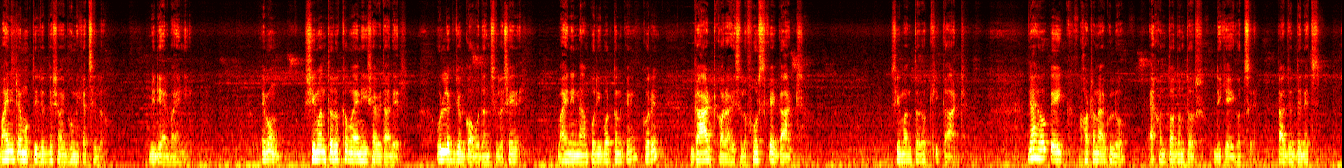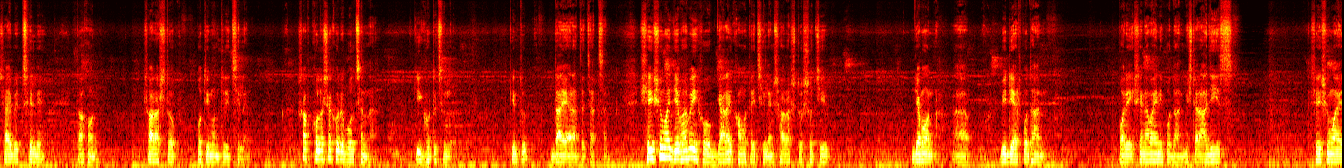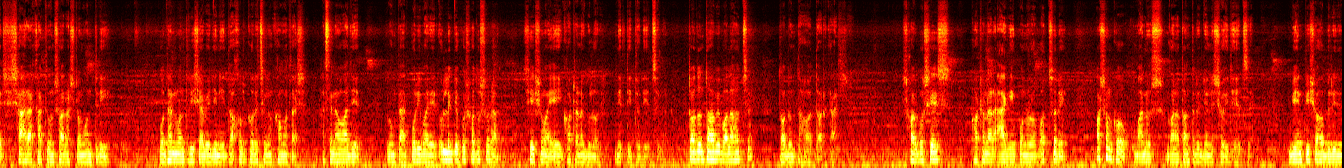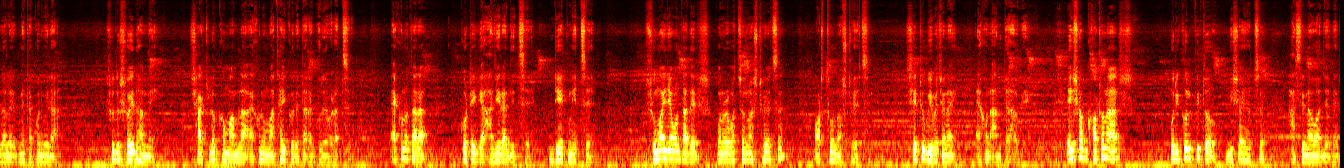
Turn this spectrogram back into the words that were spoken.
বাহিনীটার মুক্তিযুদ্ধের সময় ভূমিকা ছিল বিডিআর বাহিনী এবং সীমান্ত রক্ষা বাহিনী হিসাবে তাদের উল্লেখযোগ্য অবদান ছিল। সেই বাহিনীর নাম পরিবর্তনকে করে গার্ড করা হয়েছিল ফোর্সকে গার্ড সীমান্তরক্ষী গার্ড যাই হোক, এই ঘটনাগুলো এখন তদন্তর দিকে এগোচ্ছে। তাজউদ্দিন সাহেবের ছেলে তখন স্বরাষ্ট্র প্রতিমন্ত্রী ছিলেন। সব খোলাসা করে বলছেন না কি ঘটেছিল, কিন্তু দায় এড়াতে চাচ্ছেন। সেই সময় যেভাবেই হোক, যারাই ক্ষমতায় ছিলেন, স্বরাষ্ট্র সচিব যেমন বিডিআর প্রধান, পরে সেনাবাহিনী প্রধান, মিস্টার আজিজ, সেই সময়ের সাহারা খাতুন স্বরাষ্ট্রমন্ত্রী, প্রধানমন্ত্রী হিসাবে যিনি দখল করেছিলেন ক্ষমতা হাসিনা ওয়াজেদ এবং তার পরিবারের উল্লেখযোগ্য সদস্যরা সেই সময় এই ঘটনাগুলোর নেতৃত্ব দিয়েছিলেন। তদন্ত হবে বলা হচ্ছে, তদন্ত হওয়ার দরকার। সর্বশেষ ঘটনার আগে পনেরো বছরে অসংখ্য মানুষ গণতন্ত্রের জন্য শহীদ হয়েছে। বিএনপি সহ বিরোধী দলের নেতাকর্মীরা শুধু শহীদ হননি, ষাট লক্ষ মামলা এখনও মাথায় করে তারা ঘুরে বেড়াচ্ছে। এখনও তারা কোর্টে গিয়ে হাজিরা দিচ্ছে, ডেট নিচ্ছে। সময় যেমন তাদের পনেরো বছর নষ্ট হয়েছে, অর্থও নষ্ট হয়েছে। সেটু বিবেচনায় এখন আনতে হবে। এইসব ঘটনার পরিকল্পিত বিষয় হচ্ছে হাসিনা ওয়াজেদের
